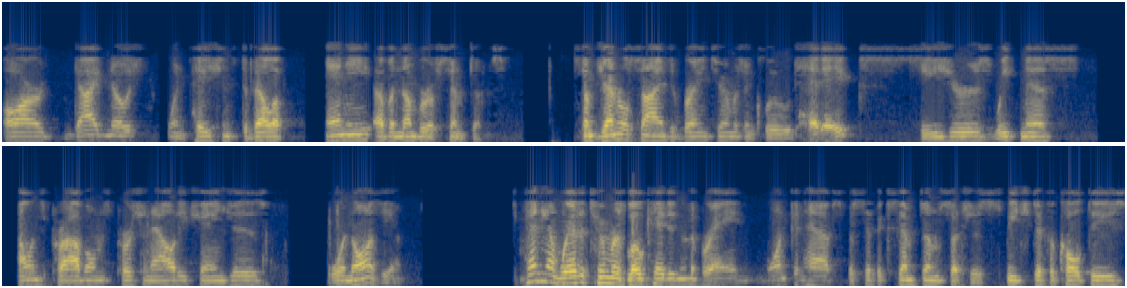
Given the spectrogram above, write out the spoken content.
are diagnosed when patients develop any of a number of symptoms. Some general signs of brain tumors include headaches, seizures, weakness, balance problems, personality changes, or nausea. Depending on where the tumor is located in the brain, one can have specific symptoms such as speech difficulties,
